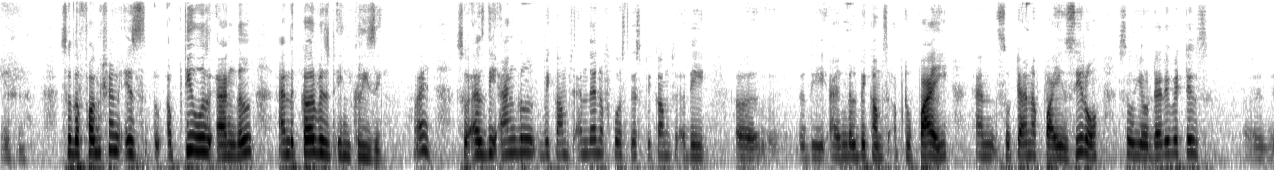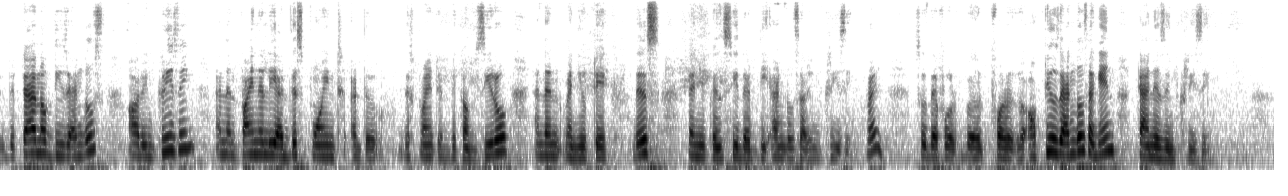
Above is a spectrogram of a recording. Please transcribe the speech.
so, the function is obtuse angle and the curve is increasing right. So, as the angle becomes and then of course, this becomes the uh, the angle becomes up to pi and so tan of pi is 0. So, your derivatives uh, the tan of these angles are increasing and then finally, at this point at the this point it becomes 0 and then when you take this then you can see that the angles are increasing right. So, therefore, for obtuse angles again tan is increasing.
